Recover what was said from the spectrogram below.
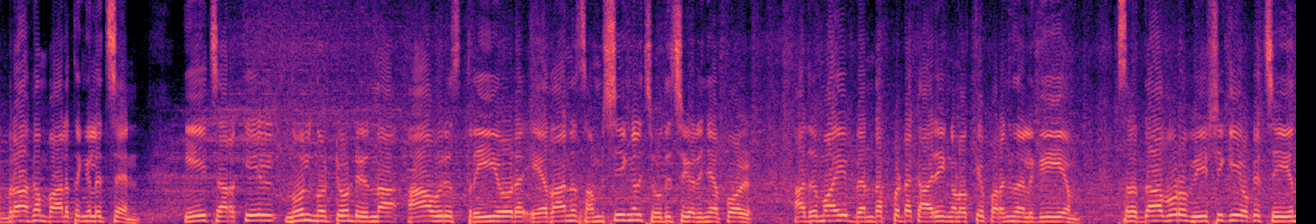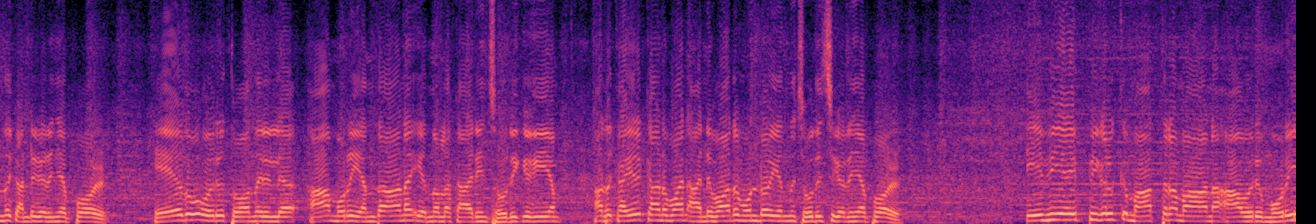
എബ്രാഹിം പാലത്തിങ്കിലച്ചൻ ഈ ചർക്കയിൽ നൂൽ നൂറ്റുകൊണ്ടിരുന്ന ആ ഒരു സ്ത്രീയോട് ഏതാനും സംശയങ്ങൾ ചോദിച്ചു കഴിഞ്ഞപ്പോൾ അതുമായി ബന്ധപ്പെട്ട കാര്യങ്ങളൊക്കെ പറഞ്ഞു നൽകുകയും ശ്രദ്ധാപൂർവം വീക്ഷിക്കുകയും ഒക്കെ ചെയ്യുന്നത് കണ്ടു കഴിഞ്ഞപ്പോൾ ഏതോ ഒരു തോന്നലിൽ ആ മുറി എന്താണ് എന്നുള്ള കാര്യം ചോദിക്കുകയും അത് കയ്യിൽ കാണുവാൻ അനുവാദമുണ്ടോ എന്ന് ചോദിച്ചു കഴിഞ്ഞപ്പോൾ ടി വി ഐ പികൾക്ക് മാത്രമാണ് ആ ഒരു മുറി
